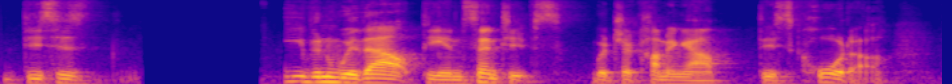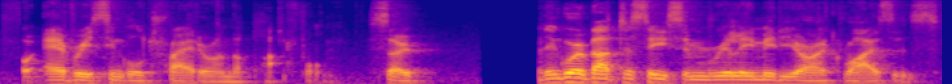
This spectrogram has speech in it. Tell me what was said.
this is even without the incentives, which are coming out this quarter for every single trader on the platform. So I think we're about to see some really meteoric rises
